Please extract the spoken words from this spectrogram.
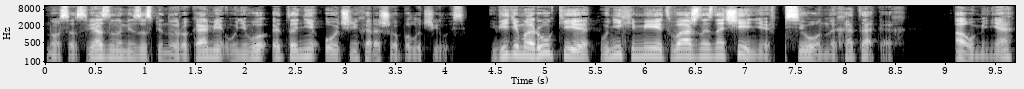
но со связанными за спиной руками у него это не очень хорошо получилось. Видимо, руки у них имеют важное значение в псионных атаках. А у меня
